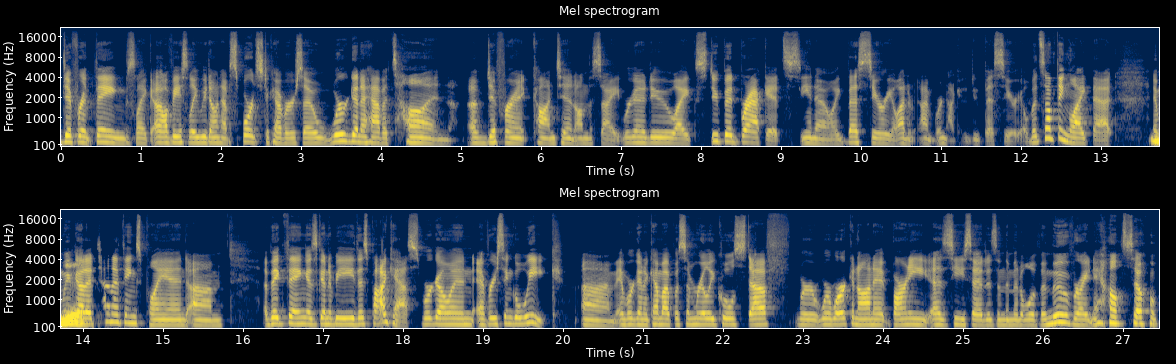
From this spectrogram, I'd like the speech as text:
different things. Like obviously we don't have sports to cover, so we're going to have a ton of different content on the site. We're going to do like stupid brackets, you know, like best cereal. I don't I'm, we're not going to do best cereal, but something like that. And we've got a ton of things planned. Um a big thing is going to be this podcast. We're going every single week. Um, and we're going to come up with some really cool stuff. We're we're working on it. Barney, as he said, is in the middle of a move right now, so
